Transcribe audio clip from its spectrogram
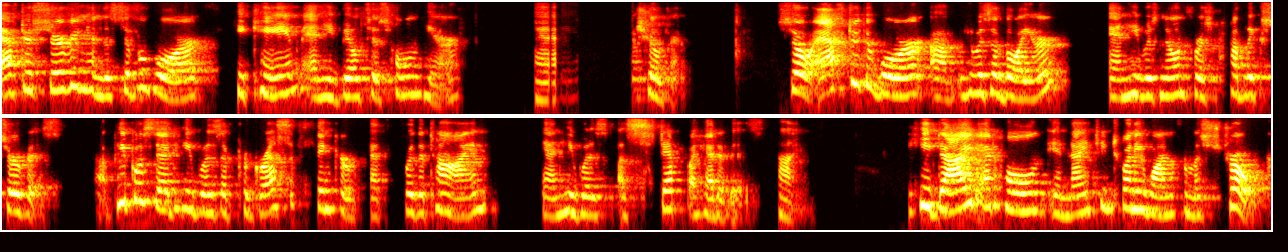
After serving in the Civil War, he came and he built his home here and children. So after the war, um, he was a lawyer and he was known for his public service. Uh, people said he was a progressive thinker at, for the time, and he was a step ahead of his time. He died at home in 1921 from a stroke.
